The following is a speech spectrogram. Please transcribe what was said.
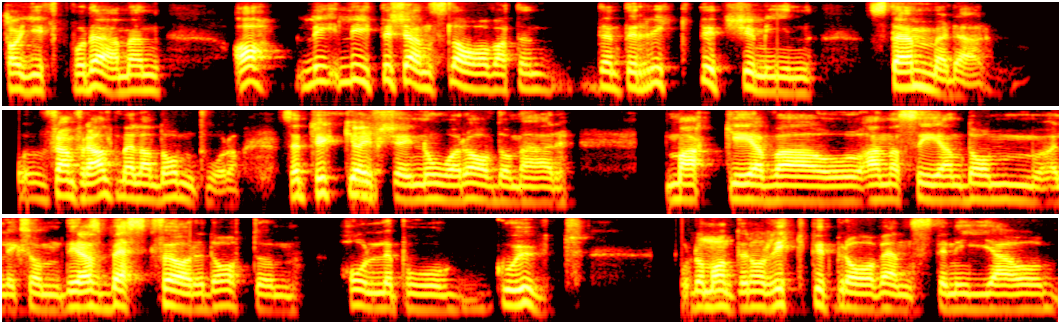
ta gift på det, men ja, li, lite känsla av att den, det inte riktigt kemin stämmer där. Framförallt mellan de två. Då. Sen tycker jag i och för sig några av de här Mac-Eva och Anna Sen, de, liksom, deras bäst före-datum håller på att gå ut. Och de har inte någon riktigt bra vänsternia och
